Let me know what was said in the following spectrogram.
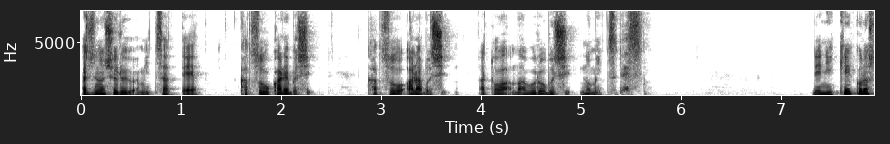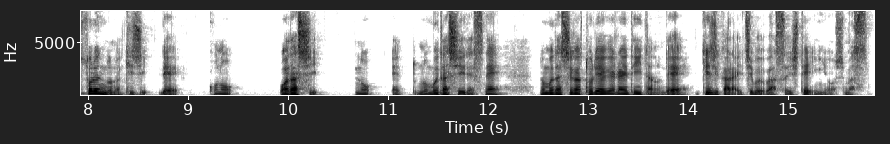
味の種類は3つあって、カツオカレ節、カツオアラ節、あとはマグロ節の3つです。で、日経クロストレンドの記事で、この和出しの、えっと、飲む出しですね。飲む出しが取り上げられていたので、記事から一部抜粋して引用します。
